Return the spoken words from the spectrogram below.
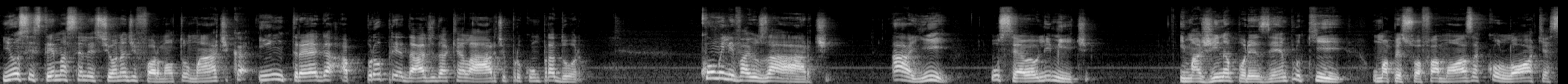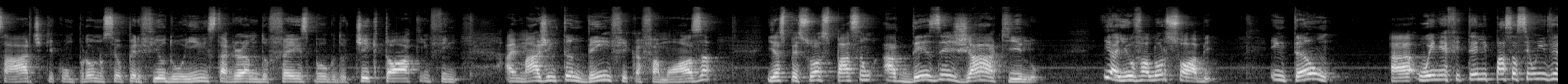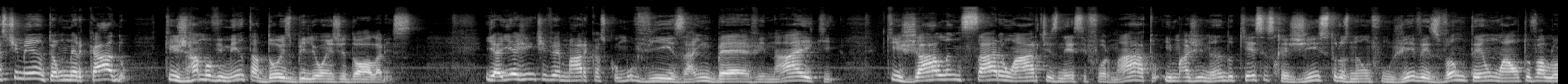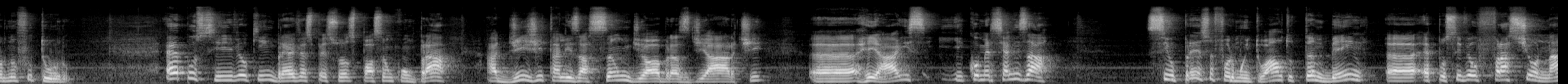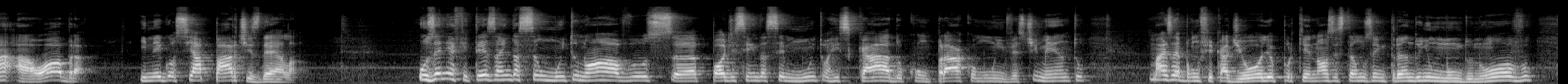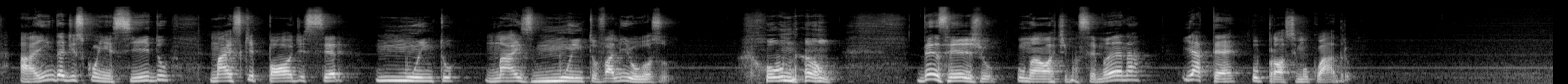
e o sistema seleciona de forma automática e entrega a propriedade daquela arte para o comprador. Como ele vai usar a arte? Aí o céu é o limite. Imagina, por exemplo, que uma pessoa famosa coloque essa arte que comprou no seu perfil do Instagram, do Facebook, do TikTok, enfim a imagem também fica famosa e as pessoas passam a desejar aquilo. E aí o valor sobe. Então, a, o NFT ele passa a ser um investimento, é um mercado que já movimenta 2 bilhões de dólares. E aí a gente vê marcas como Visa, Embev, Nike, que já lançaram artes nesse formato, imaginando que esses registros não fungíveis vão ter um alto valor no futuro é possível que em breve as pessoas possam comprar a digitalização de obras de arte uh, reais e comercializar. Se o preço for muito alto, também uh, é possível fracionar a obra e negociar partes dela. Os NFTs ainda são muito novos, uh, pode -se ainda ser muito arriscado comprar como um investimento, mas é bom ficar de olho porque nós estamos entrando em um mundo novo ainda desconhecido, mas que pode ser muito, mas muito valioso. Ou não. Desejo uma ótima semana e até o próximo quadro.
